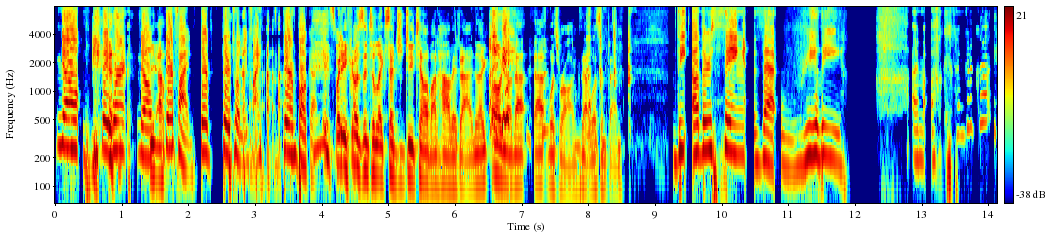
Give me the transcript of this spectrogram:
no they weren't no Yeah. they're fine they're they're totally fine they're in boca it's, but he goes into like such detail about how they died. They're like, oh no, that that was wrong. That wasn't them. the other thing that really I'm oh, God, I'm gonna cry.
